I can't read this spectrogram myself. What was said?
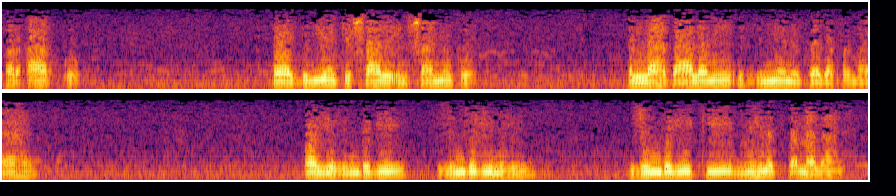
اور آپ کو اور دنیا کے سارے انسانوں کو اللہ تعالی نے اس دنیا میں پیدا فرمایا ہے۔ اور یہ زندگی زندگی نہیں، زندگی کی محنت کا میدان ہے۔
